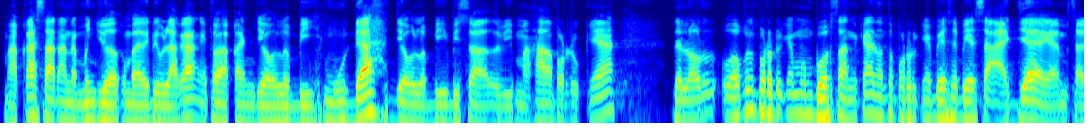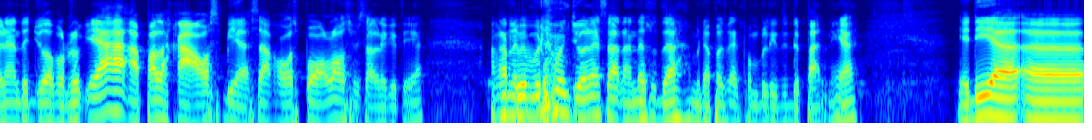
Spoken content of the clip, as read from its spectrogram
maka saat anda menjual kembali di belakang itu akan jauh lebih mudah jauh lebih bisa lebih mahal produknya dan walaupun produknya membosankan atau produknya biasa-biasa aja ya misalnya anda jual produk ya apalah kaos biasa kaos polos misalnya gitu ya akan lebih mudah menjualnya saat anda sudah mendapatkan pembeli di depan ya jadi ya eh,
